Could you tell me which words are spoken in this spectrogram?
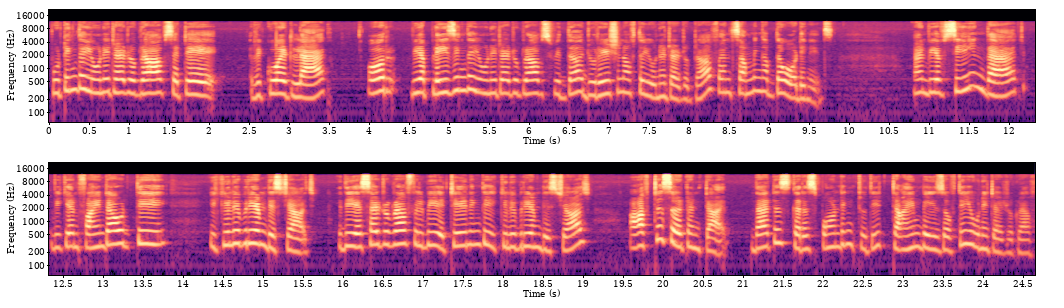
putting the unit hydrographs at a required lag or we are placing the unit hydrographs with the duration of the unit hydrograph and summing up the ordinates. And we have seen that we can find out the equilibrium discharge. The S hydrograph will be attaining the equilibrium discharge after certain time that is corresponding to the time base of the unit hydrograph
